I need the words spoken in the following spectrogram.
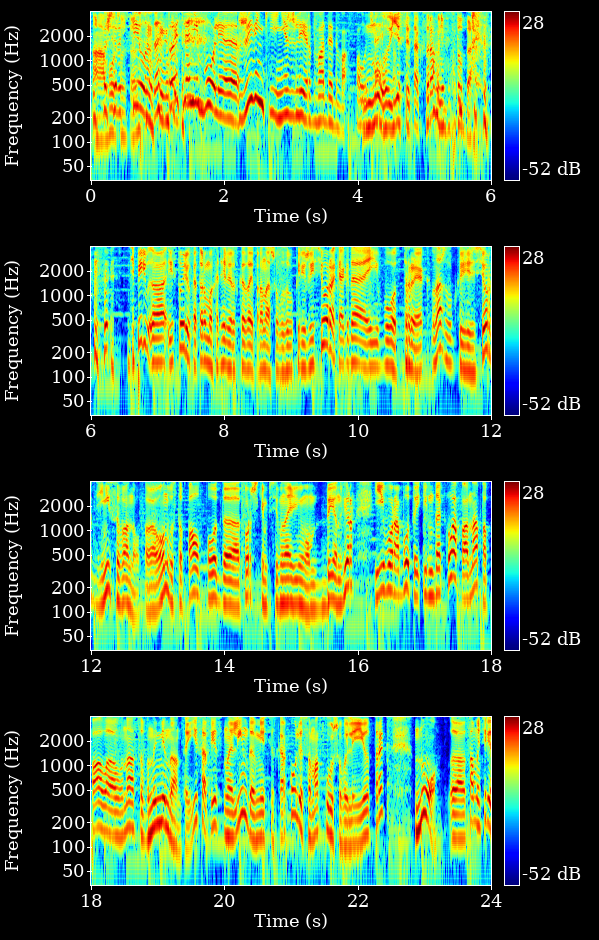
А, вот пошерстила, он да. То есть они более живенькие, нежели R2D2, получается. Ну, если так сравнивать, то да. Теперь э, историю, которую мы хотели рассказать про нашего звукорежиссера, когда его трек, наш звукорежиссер Денис Иванов, э, он выступал под э, творческим псевдонимом Денвер, и его работа Club, она попала у нас в номинанты. И, соответственно, Линда вместе с Карколисом отслушивали ее трек. Но э, самое интересное,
